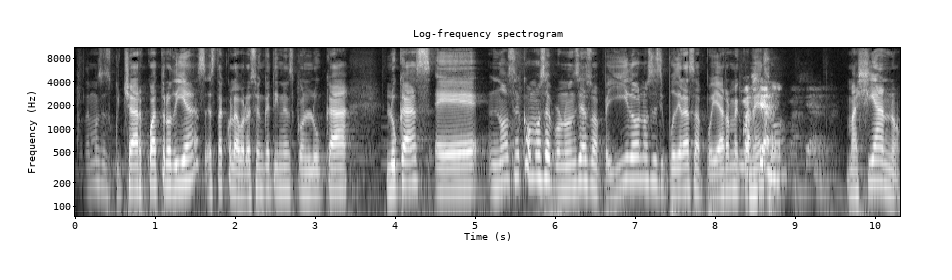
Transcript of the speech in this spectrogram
Podemos escuchar Cuatro Días, esta colaboración que tienes con Luca Lucas, eh, no sé cómo se pronuncia su apellido, no sé si pudieras apoyarme con eso. Masciano.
